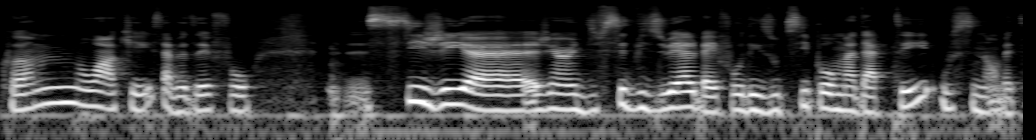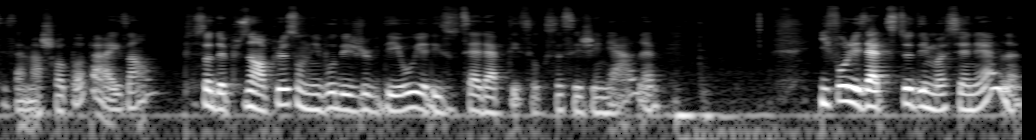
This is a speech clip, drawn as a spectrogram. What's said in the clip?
comme au hockey, ça veut dire faut si j'ai un déficit visuel, ben, il faut des outils pour m'adapter, ou sinon, ben, ça ne marchera pas, par exemple. Puis ça, de plus en plus, au niveau des jeux vidéo, il y a des outils adaptés, sauf que ça, c'est génial. Il faut les aptitudes émotionnelles.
